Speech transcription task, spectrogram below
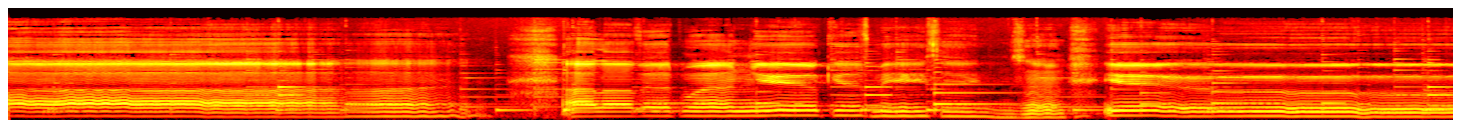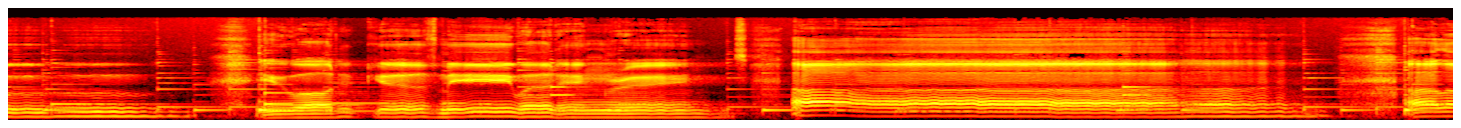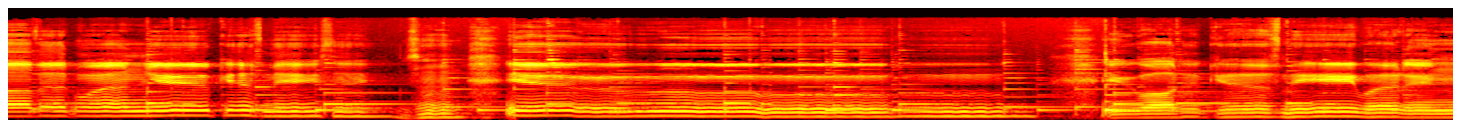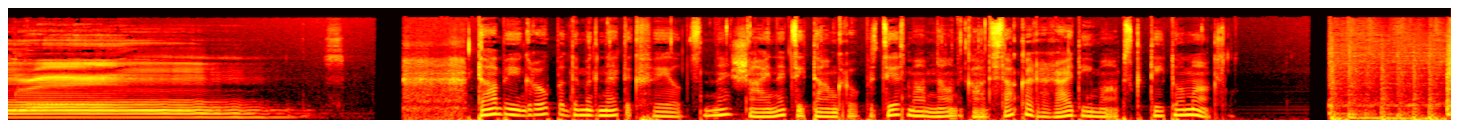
Tā bija grupa The Magnetic Fields. Ne šai, ne citām grupas dziesmām nav nekāda sakara ar raidījumā apskatīto mākslu.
